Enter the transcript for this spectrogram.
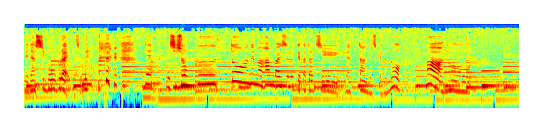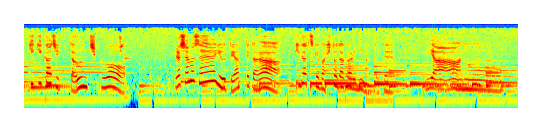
目出し帽ぐらいですよね。で試食と、ねまあ、販売するって形やったんですけどもまああの聞きかじったうんちくをいらっしゃいませ言うてやってたら気がつけば人だかりになってていやあの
